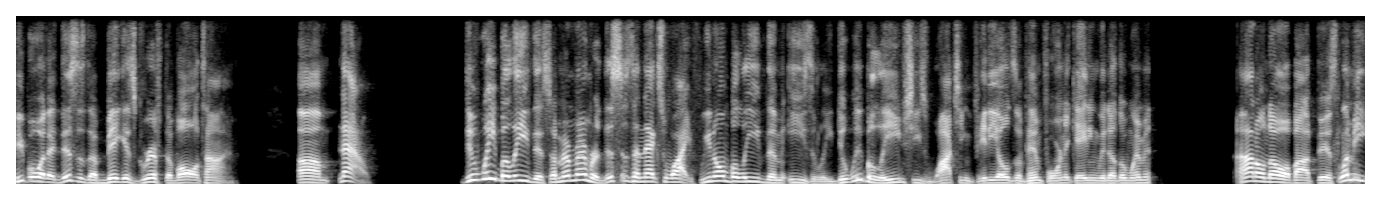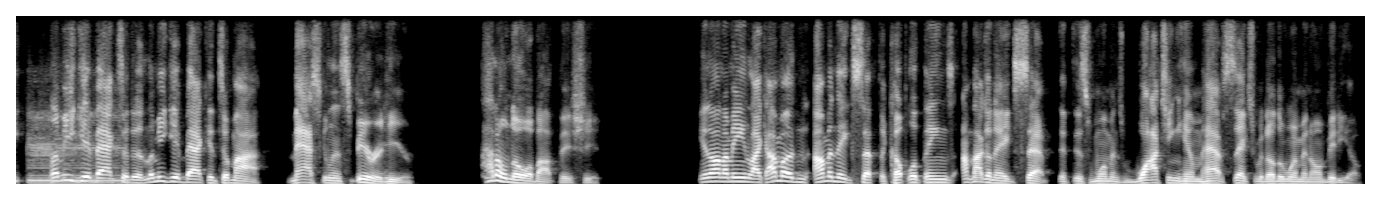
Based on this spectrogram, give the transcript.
people. What this is the biggest grift of all time. Um, now, Do we believe this? I mean, remember, this is an ex-wife. We don't believe them easily. Do we believe she's watching videos of him fornicating with other women? I don't know about this. Let me let me get back to the let me get back into my masculine spirit here. I don't know about this shit. You know what I mean? Like I'm a I'm gonna accept a couple of things. I'm not gonna accept that this woman's watching him have sex with other women on video.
